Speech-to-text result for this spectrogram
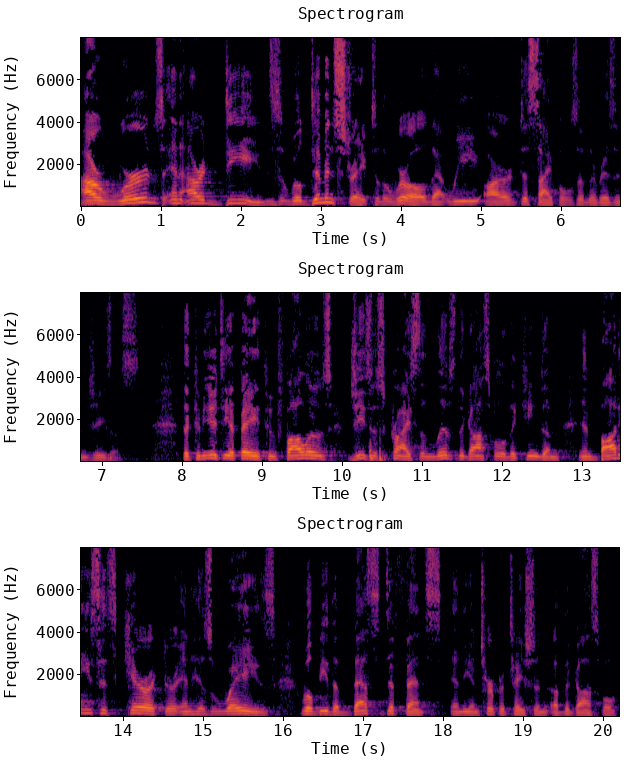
Our words and our deeds will demonstrate to the world that we are disciples of the risen Jesus. The community of faith who follows Jesus Christ and lives the gospel of the kingdom, embodies his character and his ways, will be the best defense in the interpretation of the gospel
